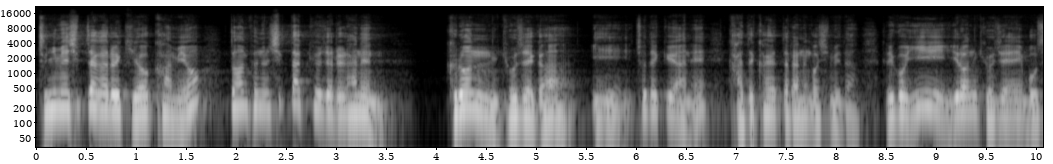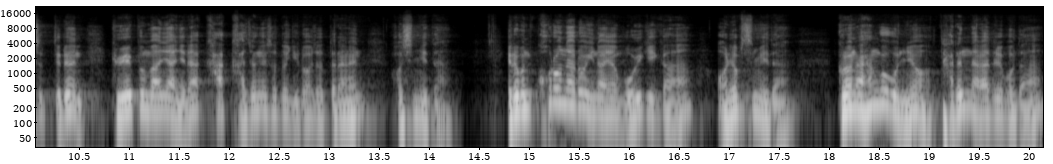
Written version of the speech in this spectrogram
주님의 십자가를 기억하며 또 한편으로 식탁 교제를 하는 그런 교제가 이 초대교회 안에 가득하였다라는 것입니다. 그리고 이 이런 교제의 모습들은 교회뿐만이 아니라 각 가정에서도 이루어졌다라는 것입니다. 여러분 코로나로 인하여 모이기가 어렵습니다. 그러나 한국은요 다른 나라들보다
